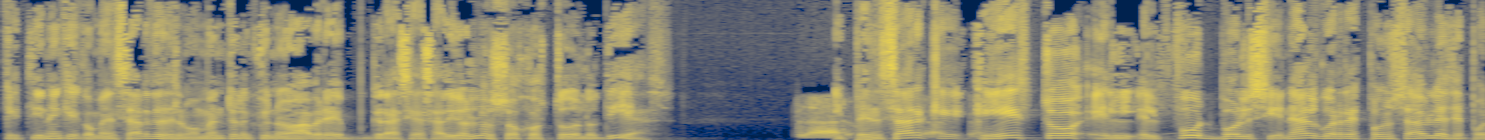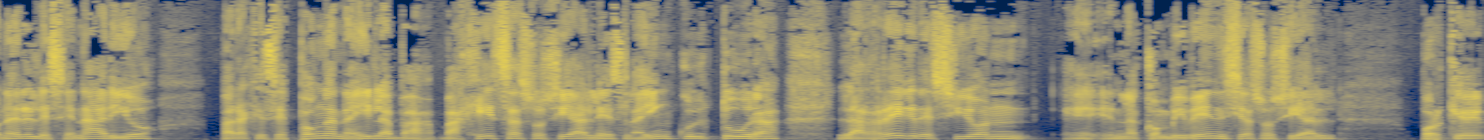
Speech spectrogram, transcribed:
que tienen que comenzar desde el momento en el que uno abre, gracias a Dios, los ojos todos los días. y pensar que, que, esto, el, el, fútbol, si en algo es responsable, es de poner el escenario para que se expongan ahí las bajezas sociales, la incultura, la regresión eh, en la convivencia social, porque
